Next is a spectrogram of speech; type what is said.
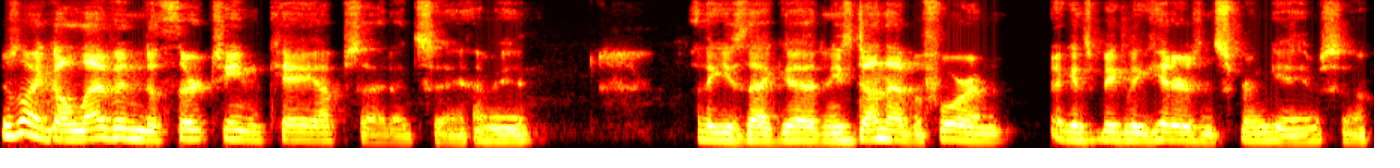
there's like 11 to 13 k upside. I'd say. I mean, I think he's that good, and he's done that before and against big league hitters in spring games. So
